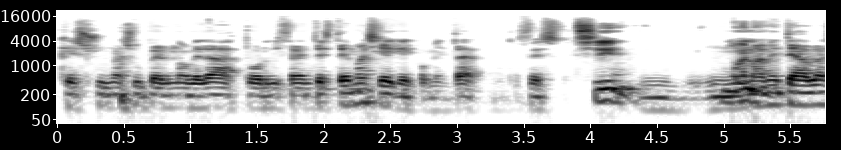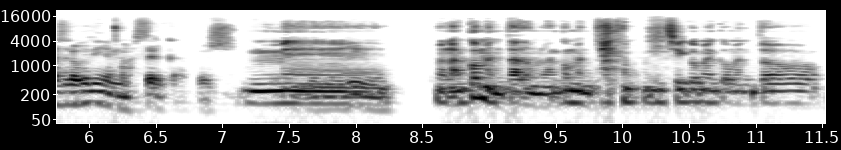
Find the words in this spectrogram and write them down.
que es una super novedad por diferentes temas y hay que comentar. Entonces, sí, normalmente hablas de lo que tienes más cerca, pues Me, me lo han comentado, me lo han comentado. Un chico me comentó,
